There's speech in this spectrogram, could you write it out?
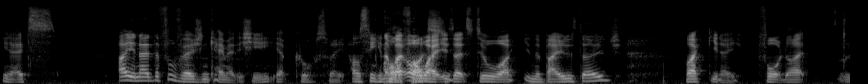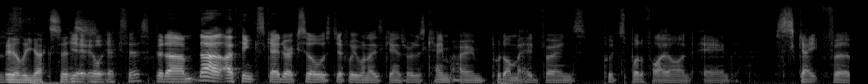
you know, it's. Oh, you know, the full version came out this year. Yep, cool, sweet. I was thinking, I'm like, oh wait, is that still like in the beta stage? Like, you know, Fortnite was Early access. yeah, early access. But um, no, I think Skater XL was definitely one of those games where I just came home, put on my headphones, put Spotify on, and skate for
